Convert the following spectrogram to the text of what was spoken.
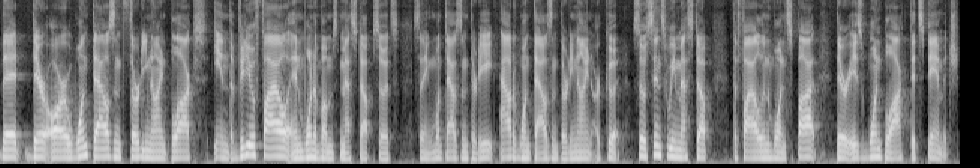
that there are 1039 blocks in the video file and one of them's messed up. So it's saying 1038 out of 1039 are good. So since we messed up the file in one spot, there is one block that's damaged.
